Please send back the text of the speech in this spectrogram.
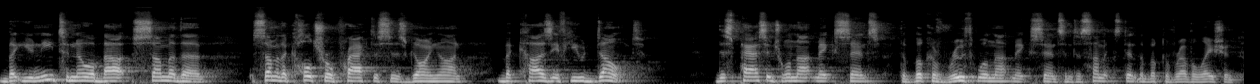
but you need to know about some of the, some of the cultural practices going on because if you don't, this passage will not make sense. The book of Ruth will not make sense. And to some extent, the book of Revelation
